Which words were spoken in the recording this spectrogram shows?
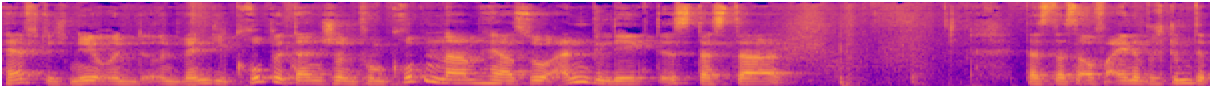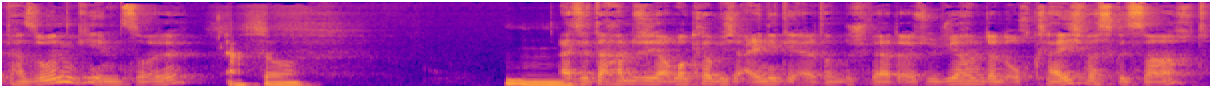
heftig, ne? Und, und wenn die Gruppe dann schon vom Gruppennamen her so angelegt ist, dass da dass das auf eine bestimmte Person gehen soll. Ach so. Also da haben sich aber, glaube ich, einige Eltern beschwert. Also wir haben dann auch gleich was gesagt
